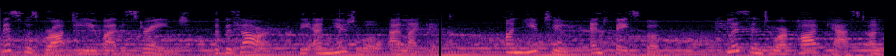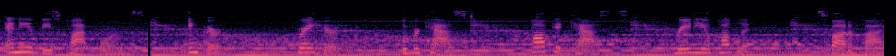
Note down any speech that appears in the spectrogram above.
This was brought to you by the strange, the bizarre, the unusual, I like it on YouTube and Facebook. Listen to our podcast on any of these platforms. Anchor, Breaker, Overcast, Pocket Casts, Radio Public, Spotify.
